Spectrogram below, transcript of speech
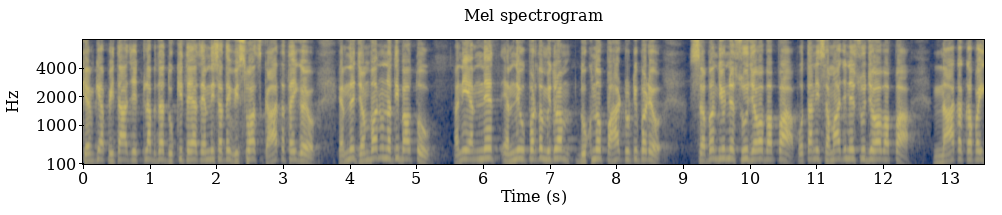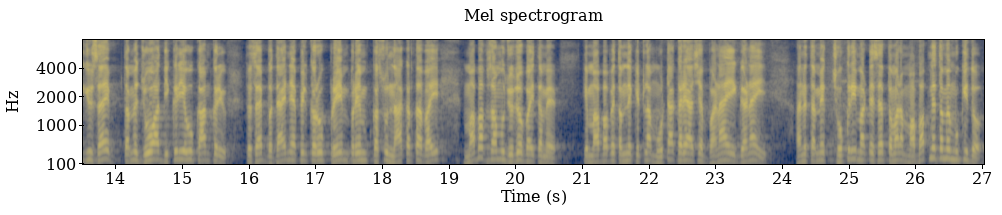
કેમ કે આ પિતા આજે એટલા બધા દુઃખી થયા છે, એમની સાથે વિશ્વાસઘાત થઈ ગયો. એમને જમવાનું નથી ભાવતું. અને એમને, એમની ઉપર તો મિત્રો આમ દુઃખનો પહાડ તૂટી પડ્યો. સંબંધીઓને શું જવાબ આપવા? પોતાની સમાજને શું જવાબ આપવા? નાક કપાઈ ગયું સાહેબ. તમે જો આ દીકરી એવું કામ કર્યું. તો સાહેબ બધાને અપીલ કરું, પ્રેમ પ્રેમ કશું ના કરતા ભાઈ. મા બાપ સામું જોજો ભાઈ તમે, કે મા બાપે તમને કેટલા મોટા કર્યા હશે, ભણાઈ, ગણાઈ. અને તમે એક છોકરી માટે સાહેબ, તમારા મા બાપને તમે મૂકી દો.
